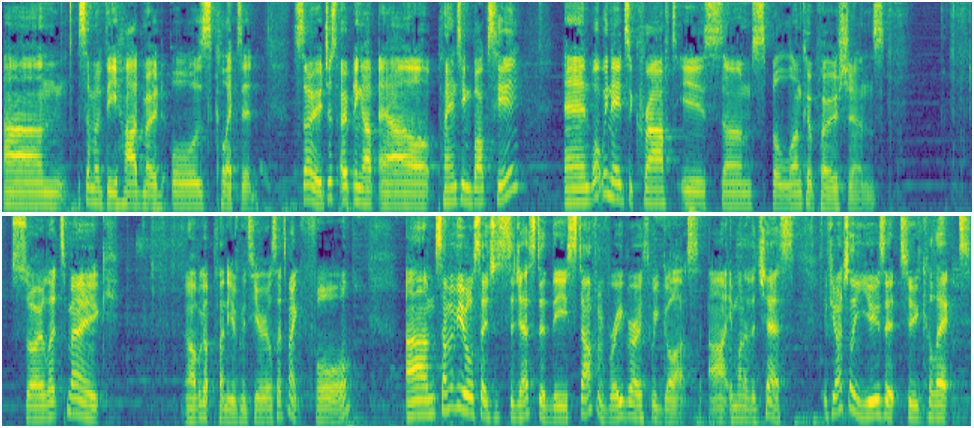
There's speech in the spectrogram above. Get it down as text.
um, some of the hard mode ores collected. So just opening up our planting box here. And what we need to craft is some Spelunker potions. So let's make... Oh, we've got plenty of materials. Let's make four. Um, some of you also just suggested the Staff of Regrowth we got uh, in one of the chests. If you actually use it to collect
